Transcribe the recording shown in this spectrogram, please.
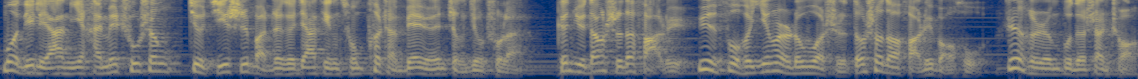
莫迪里亚尼还没出生，就及时把这个家庭从破产边缘拯救出来。根据当时的法律，孕妇和婴儿的卧室都受到法律保护，任何人不得擅闯。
